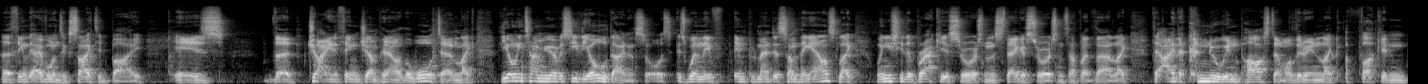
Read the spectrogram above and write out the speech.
the thing that everyone's excited by is the giant thing jumping out of the water. And like the only time you ever see the old dinosaurs is when they've implemented something else. Like when you see the Brachiosaurus and the Stegosaurus and stuff like that. Like they're either canoeing past them or they're in like a fucking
